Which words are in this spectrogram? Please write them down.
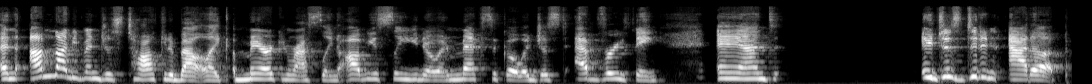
and I'm not even just talking about like American wrestling, obviously, you know, in Mexico and just everything. And it just didn't add up.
